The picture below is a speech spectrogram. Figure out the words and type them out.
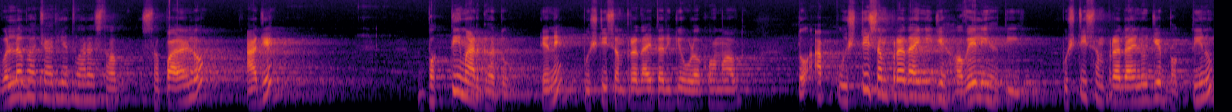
વલ્લભાચાર્ય દ્વારા સ્થપ- સ્થપાયેલો આજે ભક્તિ માર્ગ હતો, તેને પુષ્ટિ સંપ્રદાય તરીકે ઓળખવામાં આવતો. તો આ પુષ્ટિ સંપ્રદાયની જે હવેલી હતી, પુષ્ટિ સંપ્રદાયનું જે ભક્તિનું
